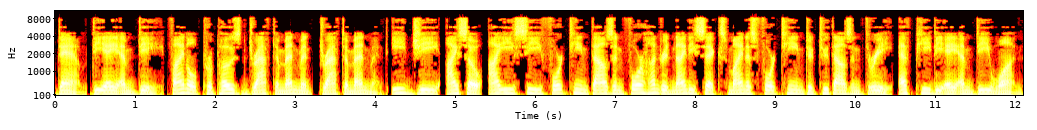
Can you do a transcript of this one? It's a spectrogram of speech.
DAM DAMD Final Proposed Draft Amendment Draft Amendment e.g., ISO, IEC 14496-14 to 2003, FPDAMD 1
